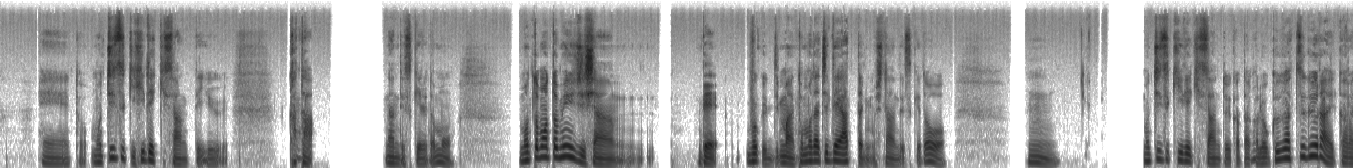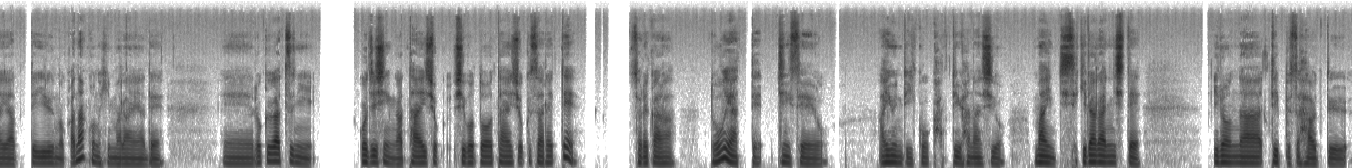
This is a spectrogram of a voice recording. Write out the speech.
えっ、ー、と、望月秀樹さんっていう方なんですけれども、もともとミュージシャンで、僕、まあ友達であったりもしたんですけど、うん。望月秀樹さんという方が6月ぐらいからやっているのかな、このヒマラヤで。えー、6月にご自身が退職、仕事を退職されて、それからどうやって人生を歩んでいこうかっていう話を毎日赤裸々にして、いろんな tips, how to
